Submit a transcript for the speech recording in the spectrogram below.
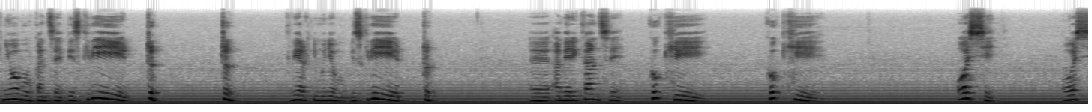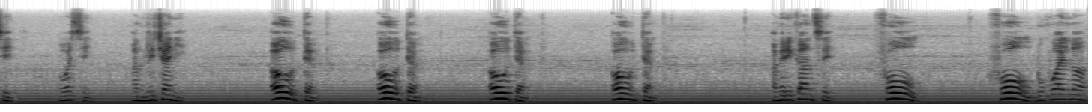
к небу в конце. Biscuit. T. К верхнему небу. Бисквит. Э, американцы. Куки cookie. Осень, осень, осень. Англичане. Autumn, autumn, autumn, autumn. Американцы. Fall, fall, буквально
